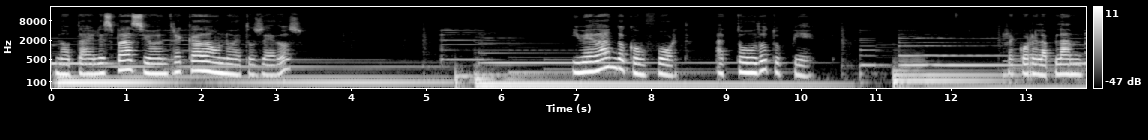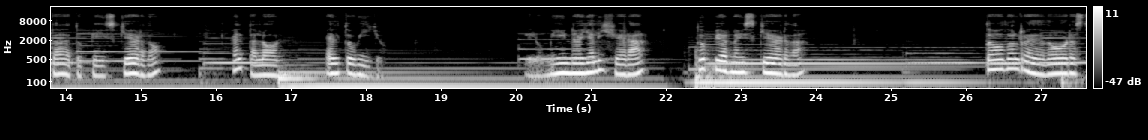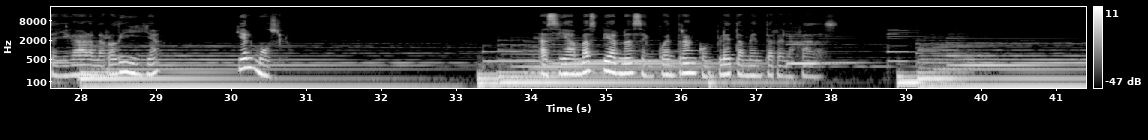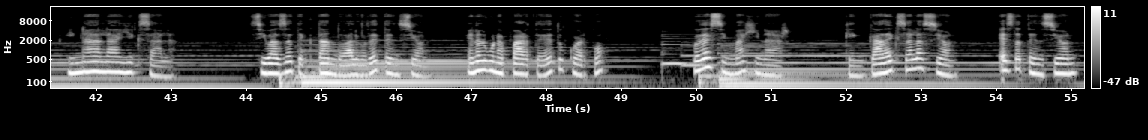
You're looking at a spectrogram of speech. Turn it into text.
Nota el espacio entre cada uno de tus dedos. Y ve dando confort a todo tu pie. Recorre la planta de tu pie izquierdo, el talón, el tobillo. Camina y aligera tu pierna izquierda. Todo alrededor hasta llegar a la rodilla y el muslo. Así ambas piernas se encuentran completamente relajadas. Inhala y exhala. Si vas detectando algo de tensión en alguna parte de tu cuerpo, puedes imaginar que en cada exhalación esta tensión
